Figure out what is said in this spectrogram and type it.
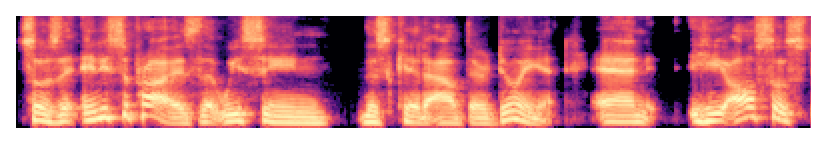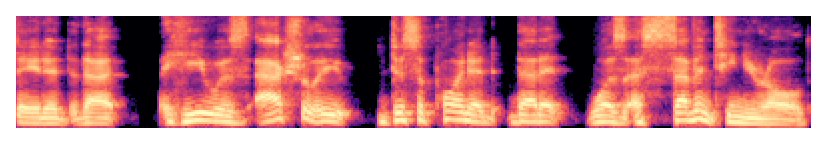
So is it any surprise that we've seen this kid out there doing it? And he also stated that he was actually disappointed that it was a 17 year old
